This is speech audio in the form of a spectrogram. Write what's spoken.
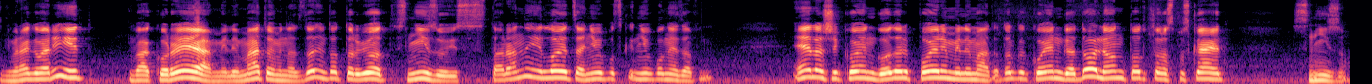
Гимара говорит, Вакурея, милимату, миназдодим, тот, кто рвет снизу и со стороны, лоится, не, выпуска, не выполняет заповедь. Эла коэн годоль поэре милимата. Только коэн гадоль, он тот, кто распускает снизу.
